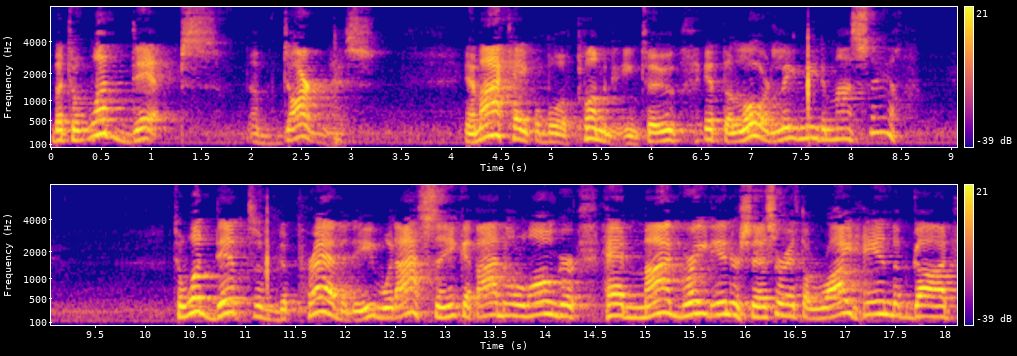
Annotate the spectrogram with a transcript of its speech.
But to what depths of darkness am I capable of plummeting to if the Lord lead me to myself? To what depths of depravity would I sink if I no longer had my great intercessor at the right hand of God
